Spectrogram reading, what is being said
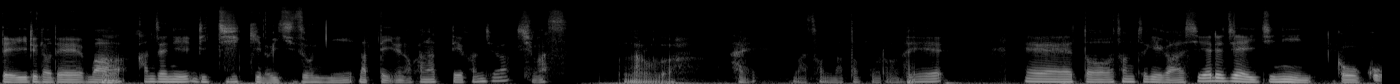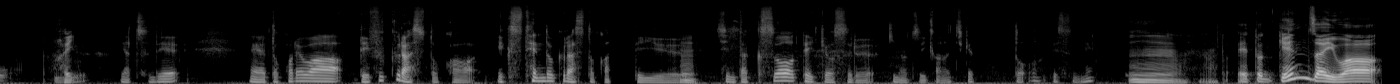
ているので、うんまあ、完全にリッチ筆記の一存になっているのかなっていう感じはします。なるほど。はい。まあ、そんなところで、えっ、と、その次が CLJ1255 はいいうやつで、えっ、と、これは defclass とか extend-class とかっていううんシンタックスを提供する機能追加のチケットですね。うん。なるほど。えっと、現在は、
